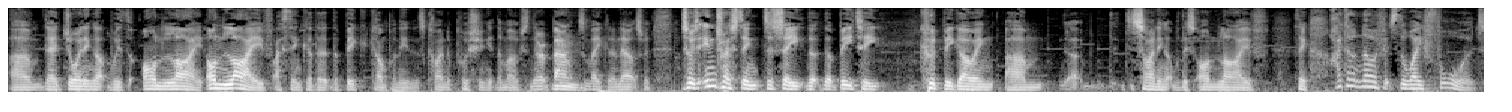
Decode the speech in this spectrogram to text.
Um, they're joining up with online, OnLive. I think are the, the big company that's kind of pushing it the most, and they're about to make an announcement. So it's interesting to see that, that BT could be going um, uh, signing up with this OnLive thing. I don't know if it's the way forward.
